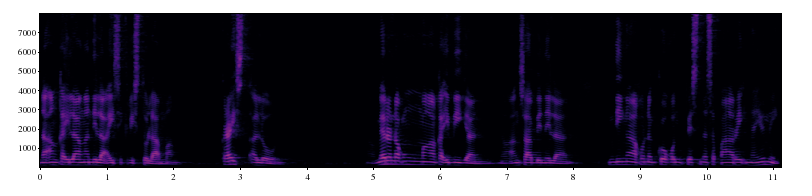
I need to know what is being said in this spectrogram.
na ang kailangan nila ay si Kristo lamang. Christ alone. Ah, meron akong mga kaibigan, no, ang sabi nila, hindi nga ako nagko-confess na sa pari ngayon eh.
